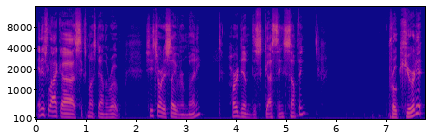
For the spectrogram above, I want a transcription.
And it's like uh, six months down the road. She started saving her money, heard them discussing something, procured it,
